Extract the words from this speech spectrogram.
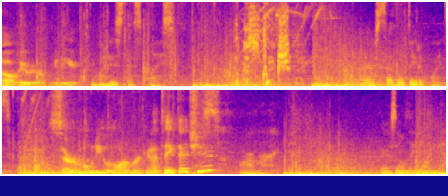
Oh, Here we go. In here. What is this place? A distraction. There are several data points. Ceremonial armor. Can I take that shit? This armor. There's only one man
